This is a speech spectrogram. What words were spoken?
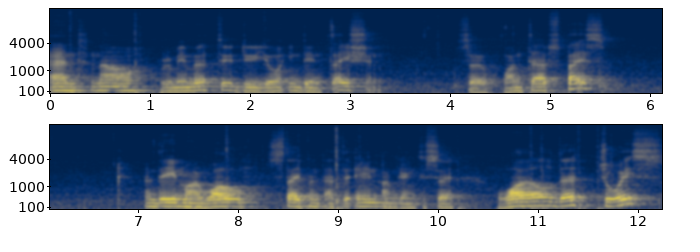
And now remember to do your indentation. So one tab space. And then my while statement at the end, I'm going to say while the choice,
